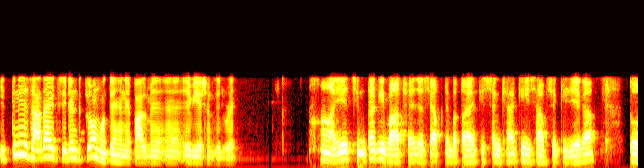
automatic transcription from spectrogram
इतने ज़्यादा एक्सीडेंट क्यों होते हैं नेपाल में एविएशन से जुड़े? हाँ ये चिंता की बात है जैसे आपने बताया कि संख्या के हिसाब से कीजिएगा तो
